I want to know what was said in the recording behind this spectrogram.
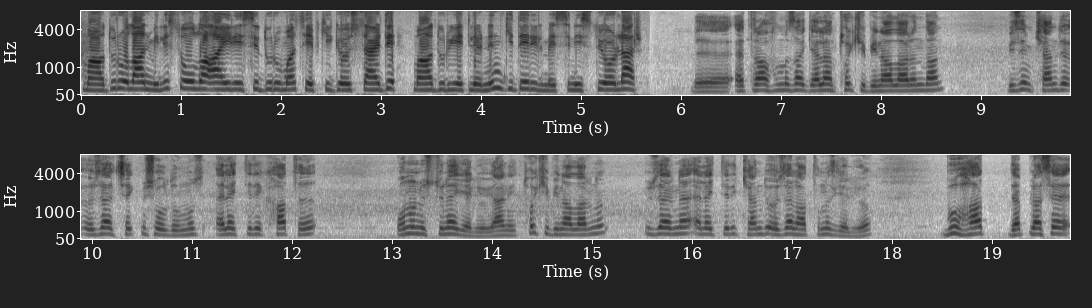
Mağdur olan Milisoğlu ailesi duruma tepki gösterdi. Mağduriyetlerinin giderilmesini istiyorlar. Ee, etrafımıza gelen TOKİ binalarından bizim kendi özel çekmiş olduğumuz elektrik hatı onun üstüne geliyor. Yani TOKİ binalarının üzerine elektrik kendi özel hattımız geliyor. Bu hat deplase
